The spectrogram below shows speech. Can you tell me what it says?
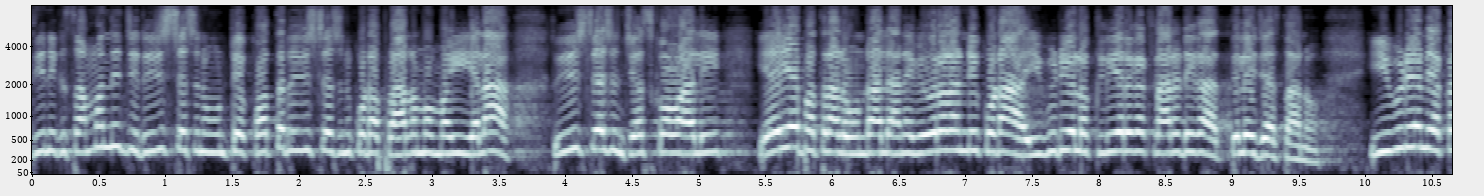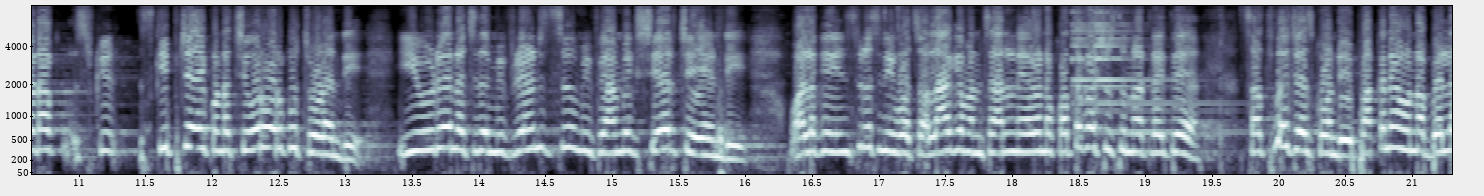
దీనికి సంబంధించి రిజిస్ట్రేషన్ ఉంటే కొత్త రిజిస్ట్రేషన్ కూడా ప్రారంభమయ్యి ఎలా రిజిస్ట్రేషన్ చేసుకోవాలి? ఏ ఏ పత్రాలు ఉండాలి అనే వివరాలన్నీ కూడా ఈ వీడియోలో క్లియర్గా క్లారిటీగా తెలియజేస్తాను. ఈ వీడియోని ఎక్కడ స్కి- స్కిప్ చేయకుండా చివరి వరకు చూడండి. ఈ వీడియో నచ్చితే మీ ఫ్రెండ్స్ మీ ఫ్యామిలీకి షేర్ చేయండి. వాళ్ళకి ఇన్స్పిరేషన్ ఇవ్వచ్చు. అలాగే మన ఛానల్ ఎవరైనా కొత్తగా చూస్తున్నట్లయితే సబ్స్క్రైబ్ చేసుకోండి. పక్కనే ఉన్న బెల్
